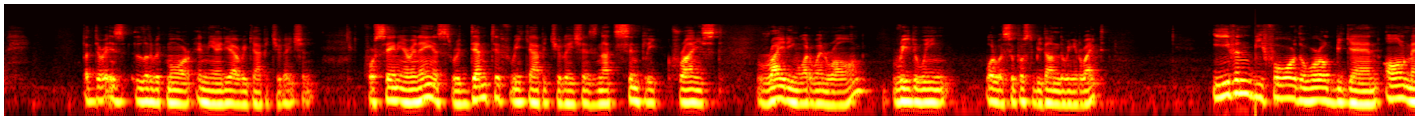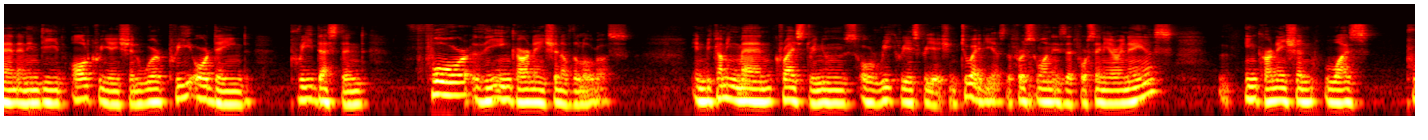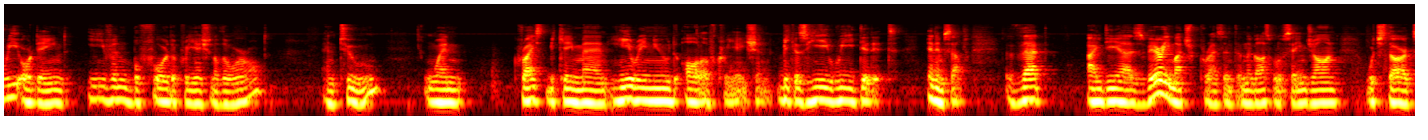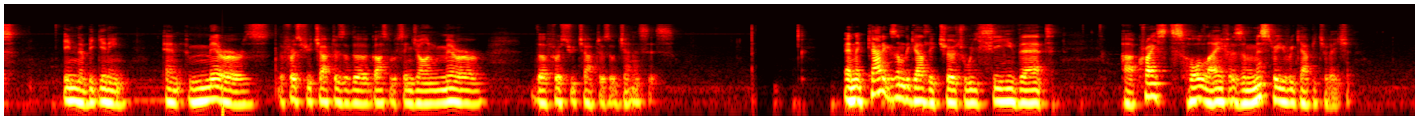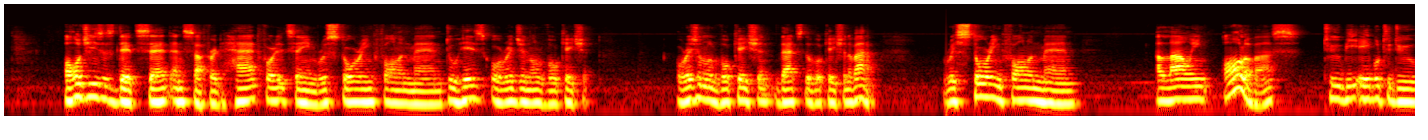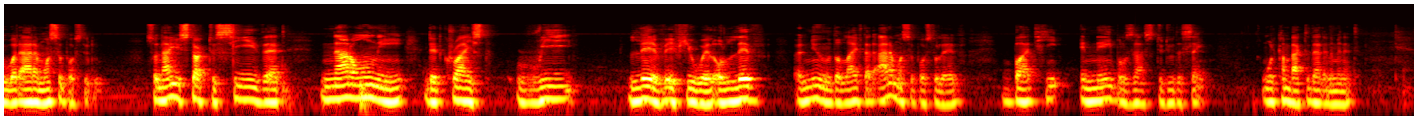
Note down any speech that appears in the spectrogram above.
But there is a little bit more in the idea of recapitulation. For St. Irenaeus, redemptive recapitulation is not simply Christ righting what went wrong, redoing what was supposed to be done, doing it right even before the world began, all men and indeed all creation were preordained, predestined for the incarnation of the Logos. in becoming man, Christ renews or recreates creation. Two ideas. The first one is that for St. Irenaeus, incarnation was preordained even before the creation of the world. And two, when Christ became man, he renewed all of creation because he redid it in himself. That idea is very much present in the Gospel of St. John, which starts in the beginning and mirrors the first few chapters of the Gospel of St. John mirror the first few chapters of Genesis. In the Catechism of the Catholic Church, we see that uh, Christ's whole life is a mystery recapitulation. All Jesus did, said, and suffered had for its aim restoring fallen man to his original vocation. Original vocation, that's the vocation of Adam. Restoring fallen man allowing all of us to be able to do what Adam was supposed to do. So now you start to see that not only did Christ relive, if you will, or live anew the life that Adam was supposed to live, but he enables us to do the same. We'll come back to that in a minute.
